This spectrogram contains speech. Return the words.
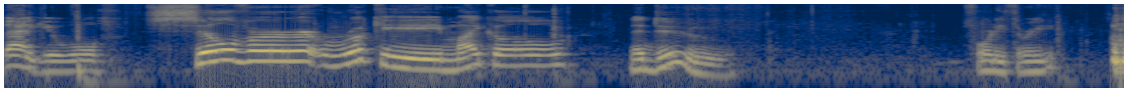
Thank you, Wolf. Silver rookie Michael Nadeau. 43.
